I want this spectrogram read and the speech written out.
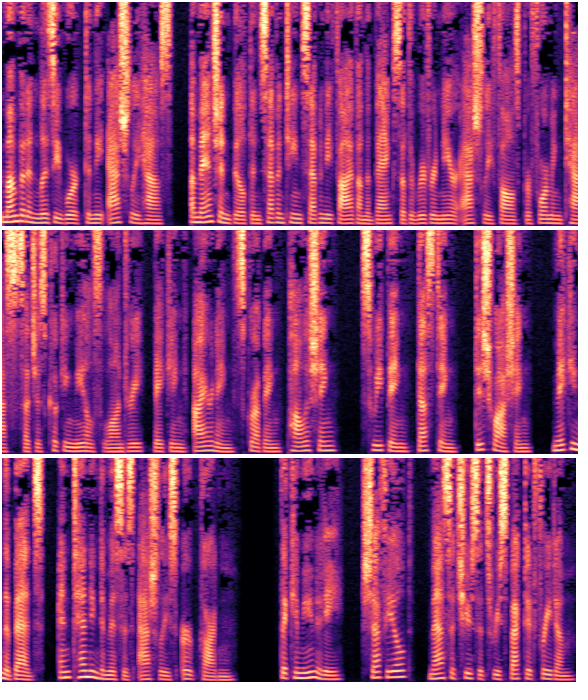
Mumbet and Lizzie worked in the Ashley House, a mansion built in 1775 on the banks of the river near Ashley Falls, performing tasks such as cooking meals, laundry, baking, ironing, scrubbing, polishing, sweeping, dusting, dishwashing, making the beds, and tending to Mrs. Ashley's herb garden. The community, Sheffield, Massachusetts, respected freedom.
